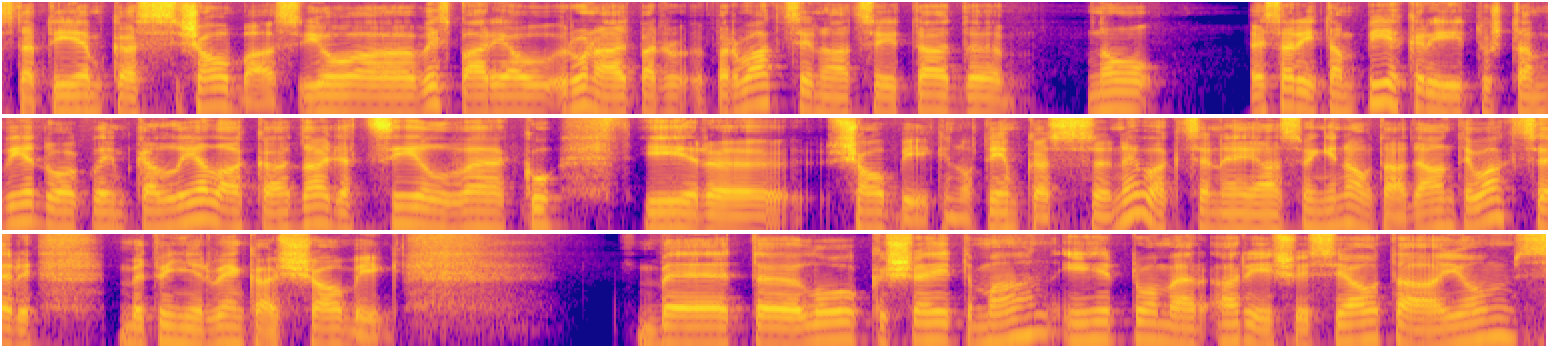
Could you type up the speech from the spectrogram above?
starp tiem, kas šaubās, jo vispār jau runājot par, par vakcināciju, tad nu, Es arī tam piekrītu, tam viedoklim, ka lielākā daļa cilvēku ir eh, šaubīgi. No tiem, kas nevakcinējās, viņi nav tādi antivakceri, bet viņi ir vienkārši šaubīgi. Bet eh, lūk, šeit man ir arī šis jautājums.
